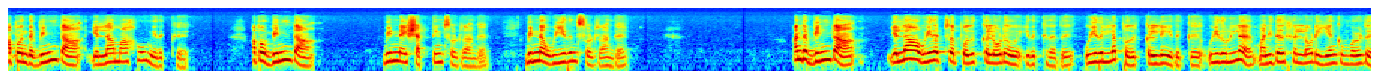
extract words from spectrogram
அப்போ இந்த விண் தான் எல்லாமாகவும் இருக்கு. அப்போ விண் தான் விண்ணை சக்தின்னு சொல்றாங்க. விண்ண உயிர்னு சொல்றாங்க. அந்த விண் தான் எல்லா உயிரற்ற பொருட்களோடு இருக்கிறது. உயிருள்ள பொருட்கள்லேயும் இருக்கு. உயிருள்ள மனிதர்களோடு இயங்கும் பொழுது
